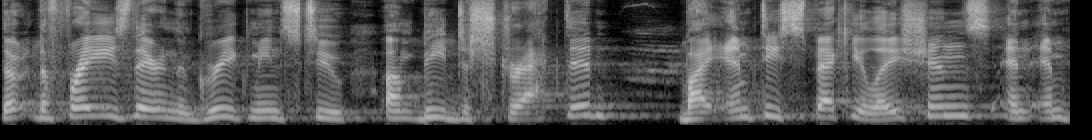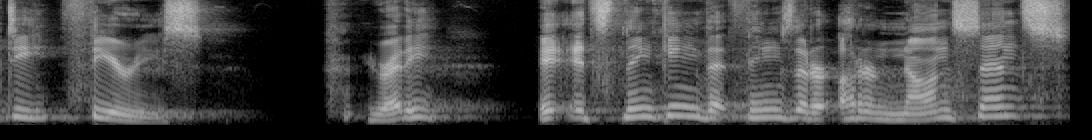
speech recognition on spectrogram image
The, the phrase there in the Greek means to um, be distracted by empty speculations and empty theories. You ready? It's thinking that things that are utter nonsense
